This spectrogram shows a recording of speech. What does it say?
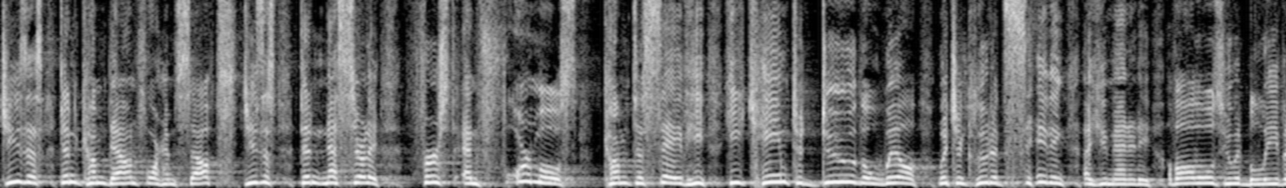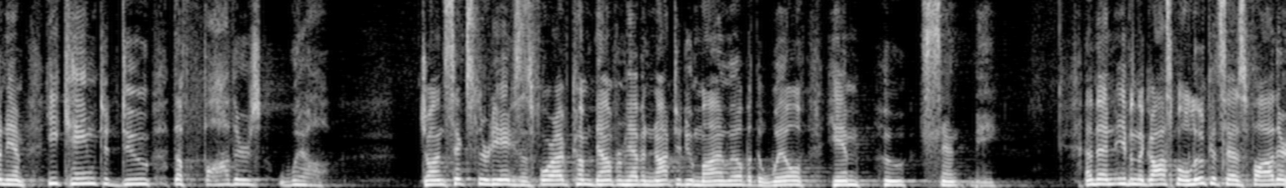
Jesus didn't come down for himself. Jesus didn't necessarily first and foremost come to save. He, he came to do the will, which included saving a humanity of all those who would believe in him. He came to do the Father's will. John 6 38, he says, For I've come down from heaven not to do my will, but the will of him who sent me. And then even the Gospel of Luke, it says, Father,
